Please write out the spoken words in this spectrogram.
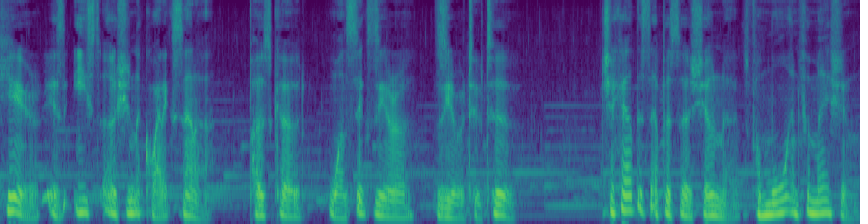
Here is East Ocean Aquatic Center, postcode 160022. Check out this episode's show notes for more information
